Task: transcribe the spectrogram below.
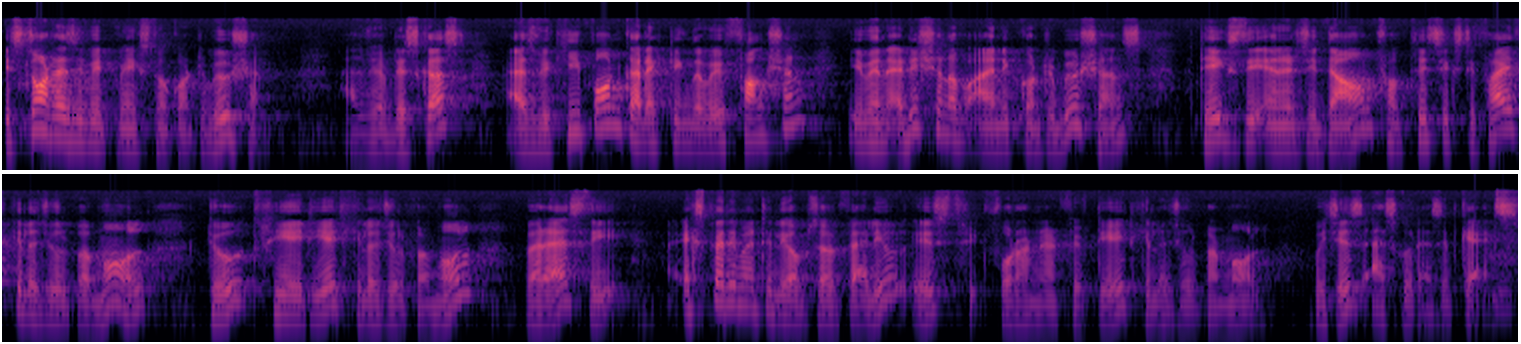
it is not as if it makes no contribution as we have discussed as we keep on correcting the wave function even addition of ionic contributions takes the energy down from 365 kilojoule per mole to 388 kilojoule per mole whereas the experimentally observed value is 458 kilojoule per mole which is as good as it gets.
